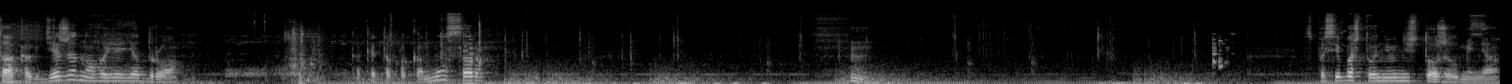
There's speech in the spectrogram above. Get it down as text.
Так, а где же новое ядро? Так, это пока мусор. Хм. Спасибо, что не уничтожил меня.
